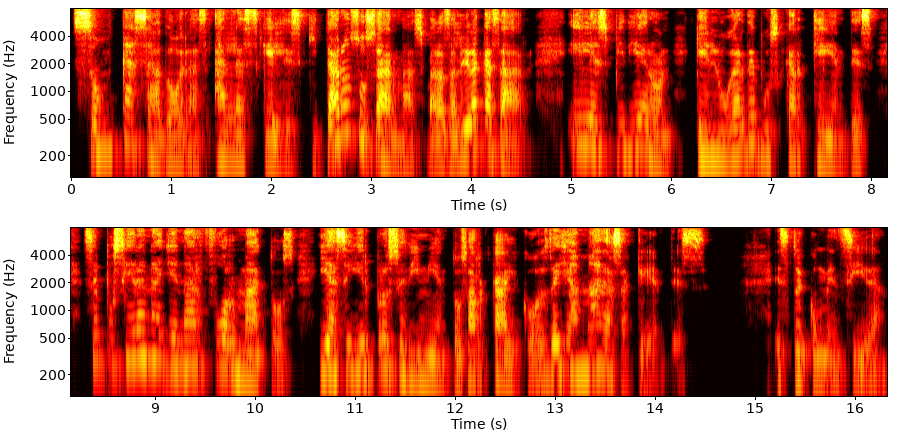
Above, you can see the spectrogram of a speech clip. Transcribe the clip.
son cazadoras a las que les quitaron sus armas para salir a cazar y les pidieron que en lugar de buscar clientes se pusieran a llenar formatos y a seguir procedimientos arcaicos de llamadas a clientes. Estoy convencida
